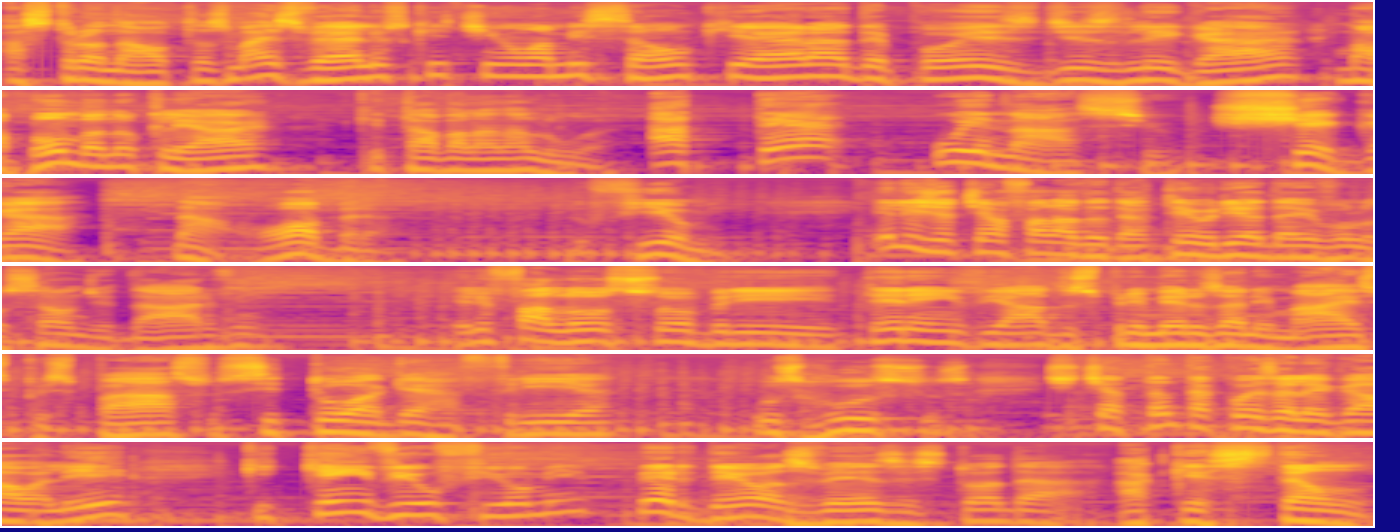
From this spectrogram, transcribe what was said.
astronautas mais velhos que tinham uma missão que era depois desligar uma bomba nuclear que estava lá na Lua. Até o Inácio chegar na obra do filme, ele já tinha falado da teoria da evolução de Darwin, ele falou sobre terem enviado os primeiros animais para o espaço, citou a Guerra Fria, os russos. Tinha tanta coisa legal ali que quem viu o filme perdeu, às vezes, toda a questão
